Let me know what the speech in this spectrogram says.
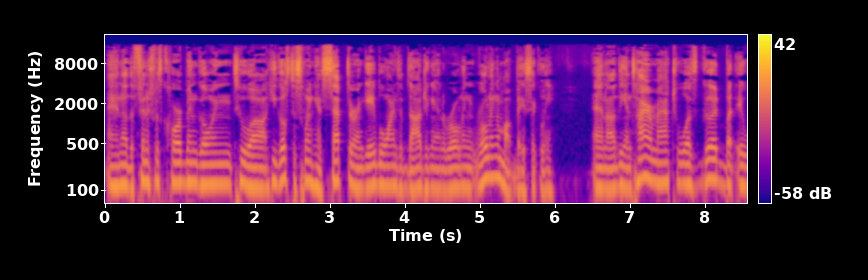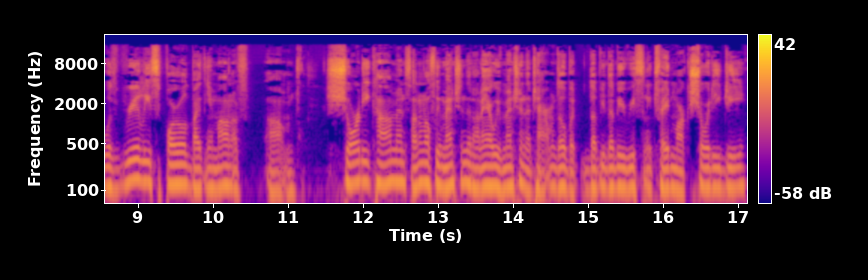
And uh, the finish was Corbin going to uh, he goes to swing his scepter and Gable winds up dodging and rolling rolling him up basically. And uh, the entire match was good, but it was really spoiled by the amount of um, shorty comments. I don't know if we mentioned it on air. We've mentioned the chat room though, but WWE recently trademarked Shorty G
